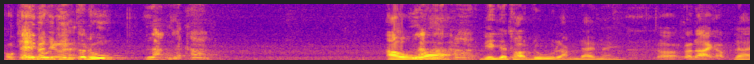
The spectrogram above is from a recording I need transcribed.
โอเคแต่ให้ดูหมายจถึริงว่าก็ดูหลังและข้าง เอาว่า หลังและข้างเดี๋ยวจะถอดดูหลังได้ไหม ก็ก็ได้ครับ ได้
